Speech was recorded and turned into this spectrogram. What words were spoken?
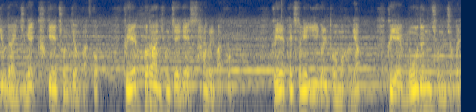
유다인 중에 크게 존경받고 그의 허다한 형제에게 사랑을 받고 그의 백성의 이익을 도모하며 그의 모든 종족을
